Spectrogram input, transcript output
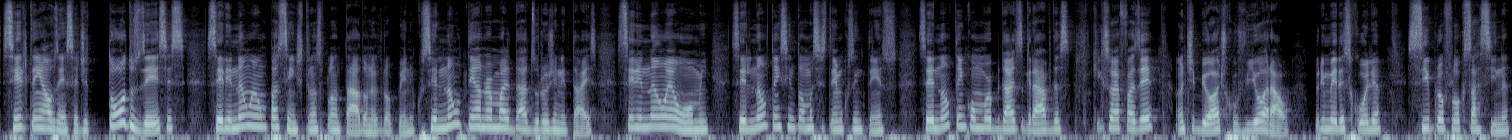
Se ele tem ausência de todos esses, se ele não é um paciente transplantado ou neutropênico, se ele não tem anormalidades urogenitais, se ele não é homem, se ele não tem sintomas sistêmicos intensos, se ele não tem comorbidades grávidas, o que, que você vai fazer? Antibiótico via oral. Primeira escolha, ciprofloxacina,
